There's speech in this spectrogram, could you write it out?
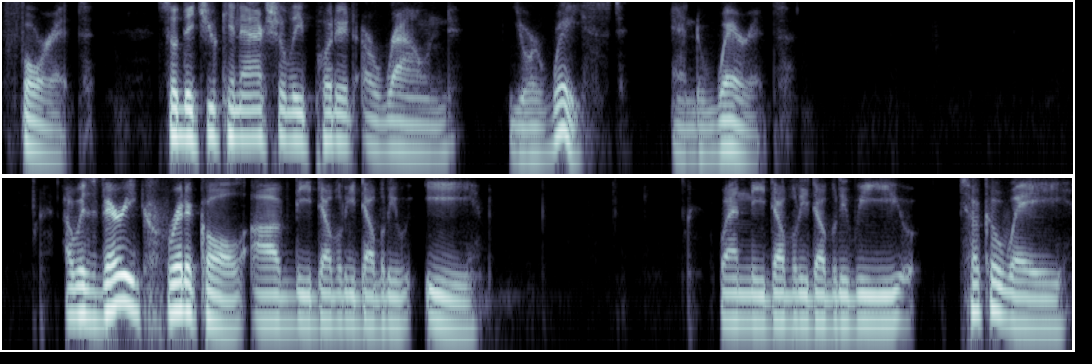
for it so that you can actually put it around your waist and wear it. I was very critical of the WWE when the WWE took away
